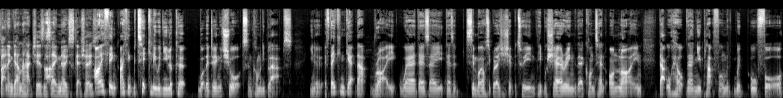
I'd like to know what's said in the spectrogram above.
battening down the hatches and uh, saying no to sketch shows. I think I think particularly when you look at what they're doing with shorts and comedy blaps, you know, if they can get that right, where there's a there's a symbiotic relationship between people sharing their content online, that will help their new platform with, with All 4,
